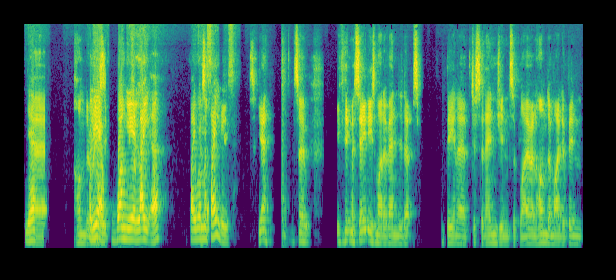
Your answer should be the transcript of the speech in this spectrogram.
yeah, uh, Honda. Well, Racing. yeah, one year later, they were Mercedes. Yeah, so if you think Mercedes might have ended up being a just an engine supplier, and Honda might have been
